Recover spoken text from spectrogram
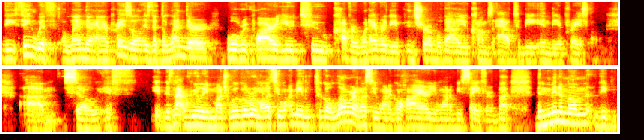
the thing with a lender and appraisal is that the lender will require you to cover whatever the insurable value comes out to be in the appraisal. Um, so if it, there's not really much wiggle room unless you, I mean, to go lower, unless you want to go higher, you want to be safer. But the minimum the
